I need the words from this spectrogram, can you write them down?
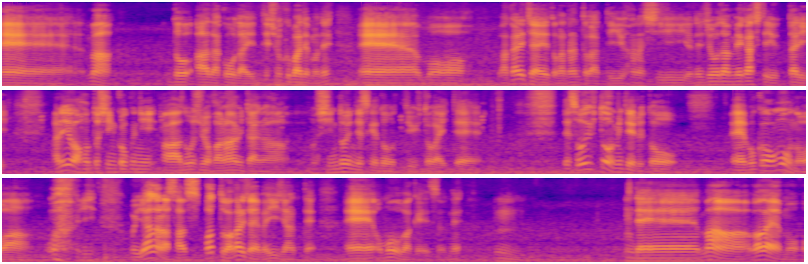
えー、まあ、どああだこうだ言って職場でもね、えー、もう、別れちゃえとかなんとかっていう話をね。冗談めがして言ったりあるいは本当深刻にああどうしようかなみたいなしんどいんですけどっていう人がいて。でそういう人を見てると、えー、僕は思うのは もう嫌ならさスパッと別れちゃえばいいじゃんって、えー、思うわけですよね。うん、でまあ我が家も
